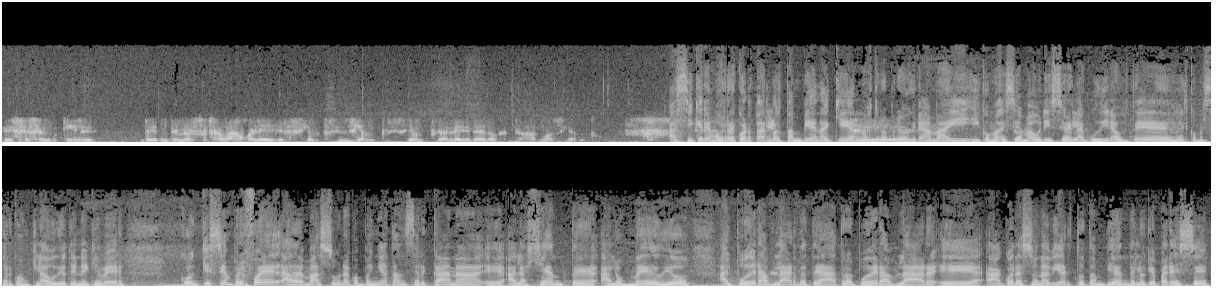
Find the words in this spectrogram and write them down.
ese sentir de, de nuestro trabajo alegre, siempre, siempre, siempre alegre de lo que estábamos haciendo. Así queremos recortarlos también aquí en nuestro programa y, como decía Mauricio, el acudir a ustedes, el conversar con Claudio tiene que ver con que siempre fue además una compañía tan cercana eh, a la gente, a los medios, al poder hablar de teatro, al poder hablar eh, a corazón abierto también de lo que parece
